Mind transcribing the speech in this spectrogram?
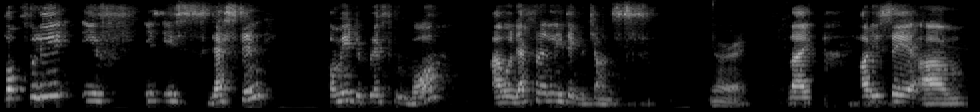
Hopefully, if it is destined for me to play football, I will definitely take the chance All right. like how do you say um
